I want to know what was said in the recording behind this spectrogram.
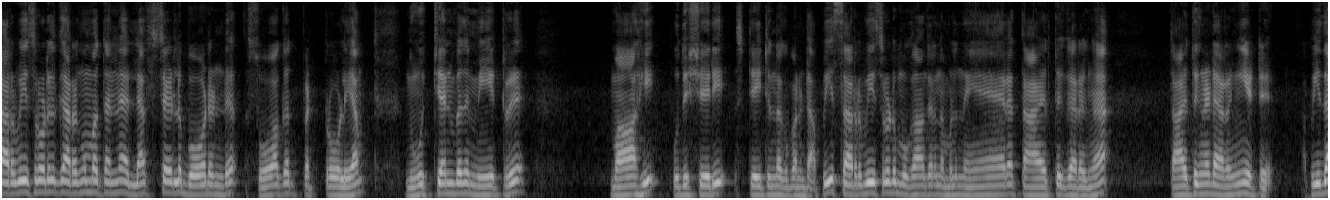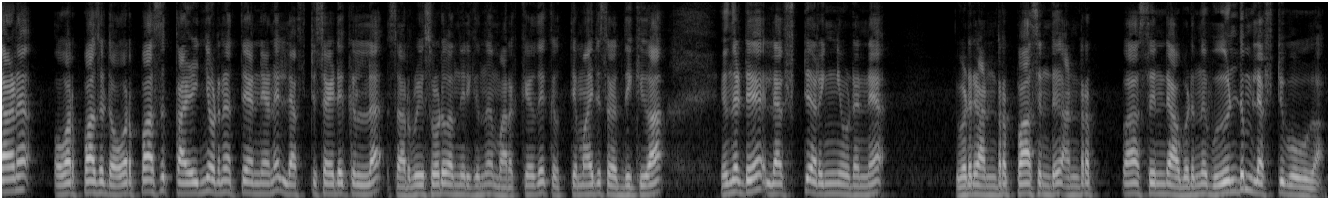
സർവീസ് റോഡിലേക്ക് ഇറങ്ങുമ്പോൾ തന്നെ ലെഫ്റ്റ് സൈഡിൽ ബോർഡ് ഉണ്ട്. സ്വാഗത് പെട്രോളിയം. നൂറ്റി അൻപത് മീറ്റർ മാഹി പുതുശ്ശേരി സ്റ്റേറ്റ് എന്നൊക്കെ പറഞ്ഞിട്ട്. അപ്പോൾ ഈ സർവീസ് റോഡ് മുഖാന്തരം നമ്മൾ നേരെ താഴത്തേക്ക് ഇറങ്ങുക. താഴത്ത് ഇങ്ങനെ ഇറങ്ങിയിട്ട്. അപ്പോൾ ഇതാണ് ഓവർപാസ് ഇട്ട് ഓവർപാസ് കഴിഞ്ഞ ഉടനെ തന്നെയാണ് ലെഫ്റ്റ് സൈഡിലേക്കുള്ള സർവീസ് റോഡ് വന്നിരിക്കുന്നത്. മറക്കരുത് കൃത്യമായിട്ട് ശ്രദ്ധിക്കുക. എന്നിട്ട് ലെഫ്റ്റ് ഇറങ്ങിയ ഉടനെ ഇവിടെ ഒരു അണ്ടർ പാസ് ഉണ്ട്. അണ്ടർ പാസിന്റെ അവിടുന്ന് വീണ്ടും ലെഫ്റ്റ് പോവുക.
